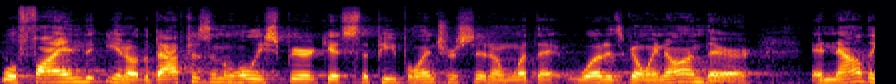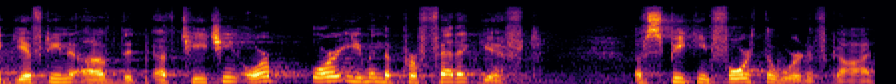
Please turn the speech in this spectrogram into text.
We'll find, that you know, the baptism of the Holy Spirit gets the people interested in what, that, what is going on there. And now the gifting of, the, of teaching or, or even the prophetic gift of speaking forth the Word of God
